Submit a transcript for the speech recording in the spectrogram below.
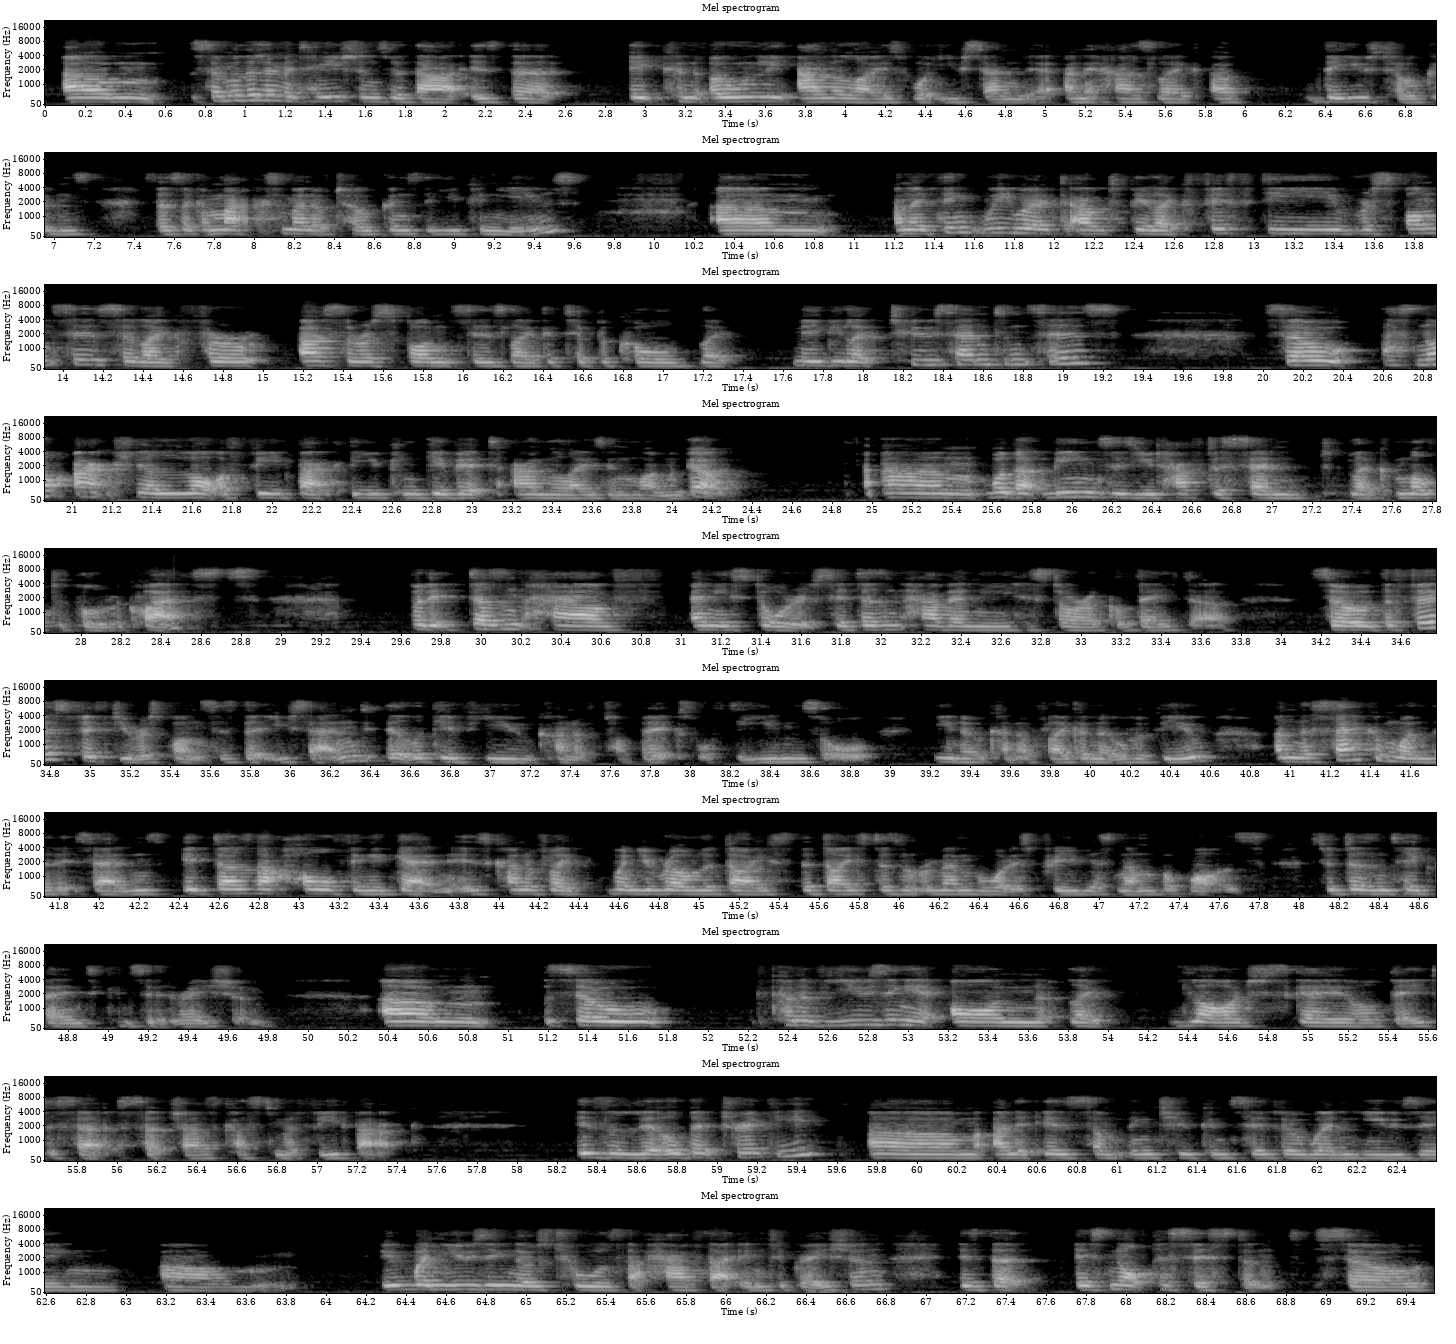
Um, some of the limitations with that is that it can only analyze what you send it and it has like a they use tokens so there's like a max amount of tokens that you can use um, and I think we worked out to be like 50 responses. So like for us, the response is like a typical like maybe like two sentences. So that's not actually a lot of feedback that you can give it to analyze in one go. Um, what that means is you'd have to send like multiple requests, but it doesn't have any storage. So it doesn't have any historical data. So the first 50 responses that you send, it'll give you kind of topics or themes or, you know, kind of like an overview. And the second one that it sends, it does that whole thing again. It's kind of like when you roll a dice, the dice doesn't remember what its previous number was. So it doesn't take that into consideration. Um, so kind of using it on like large scale data sets such as customer feedback is a little bit tricky. Um, and it is something to consider when using um, when using those tools that have that integration is that it's not persistent. So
